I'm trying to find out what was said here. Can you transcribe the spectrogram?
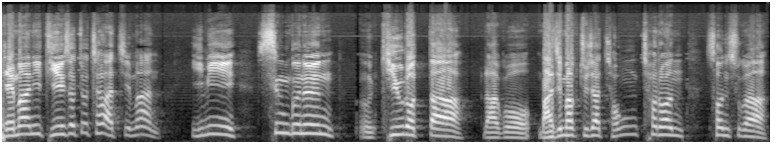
대만이 뒤에서 쫓아왔지만 이미 승부는 어, 기울었다라고 마지막 주자 정철원 선수가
